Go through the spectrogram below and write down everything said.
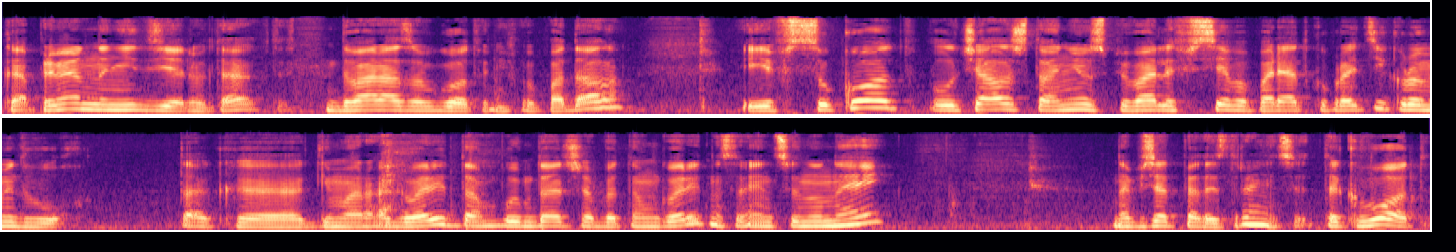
примерно на неделю, так, два раза в год у них выпадало. И в Сукот получалось, что они успевали все по порядку пройти, кроме двух. Так э, Гимара говорит, там будем дальше об этом говорить на странице Нунхей, на 55 странице. Так вот,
